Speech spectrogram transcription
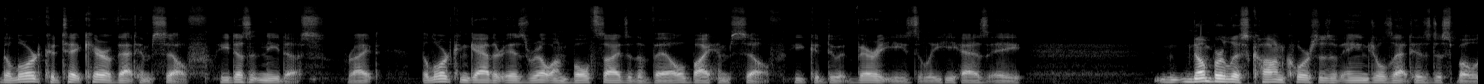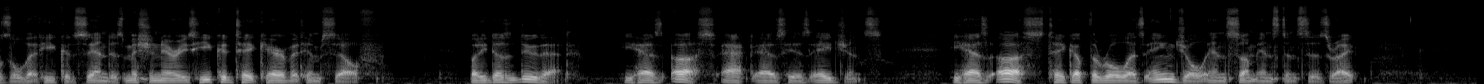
the Lord could take care of that himself. He doesn't need us, right? The Lord can gather Israel on both sides of the veil by himself. He could do it very easily. He has a numberless concourses of angels at his disposal that he could send as missionaries. He could take care of it himself. But he doesn't do that. He has us act as his agents. He has us take up the role as angel in some instances, right?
